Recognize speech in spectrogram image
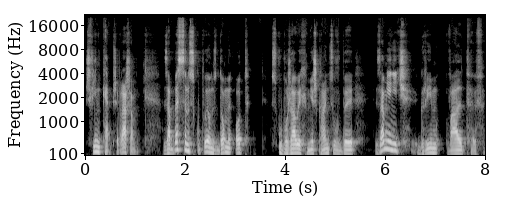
Szwinkę, przepraszam, za bezsen skupując domy od zubożałych mieszkańców, by zamienić Grimwald w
